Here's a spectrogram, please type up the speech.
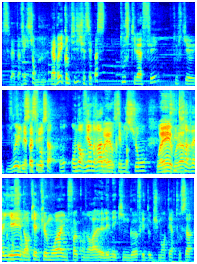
c'est la perfection. Mm-hmm. Et après comme tu dis, je sais pas tout ce qu'il a fait. Tout ce qui, oui, mais ça c'est pour ça. On, en reviendra dans notre émission. Ouais, plus travailler dans quelques mois, une fois qu'on aura les making of, les documentaires, tout ça.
